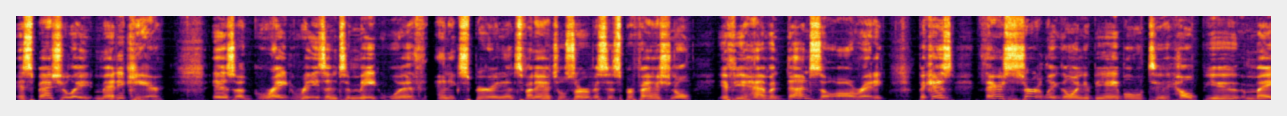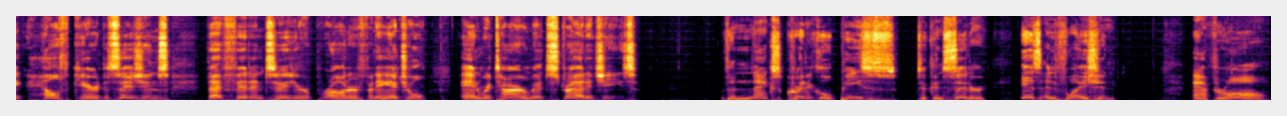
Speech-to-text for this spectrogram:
especially Medicare, is a great reason to meet with an experienced financial services professional if you haven't done so already, because they're certainly going to be able to help you make healthcare decisions that fit into your broader financial and retirement strategies. The next critical piece to consider is inflation. After all,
